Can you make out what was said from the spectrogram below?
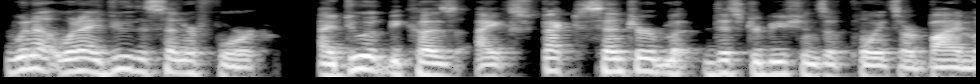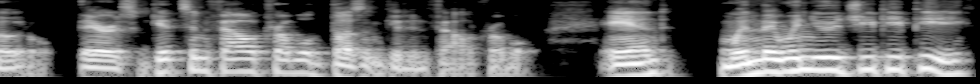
when I when I do the center fork. I do it because I expect center distributions of points are bimodal. There's gets in foul trouble, doesn't get in foul trouble. And when they win you a GPP,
